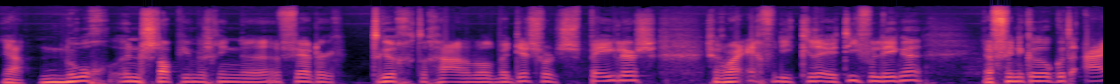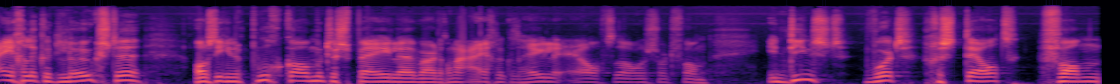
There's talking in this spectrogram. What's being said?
ja, nog een stapje misschien verder terug te gaan. Omdat bij dit soort spelers, zeg maar echt van die creatievelingen, ja, vind ik het ook het, eigenlijk het leukste als die in een ploeg komen te spelen, waar dan eigenlijk het hele elftal een soort van in dienst wordt gesteld van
